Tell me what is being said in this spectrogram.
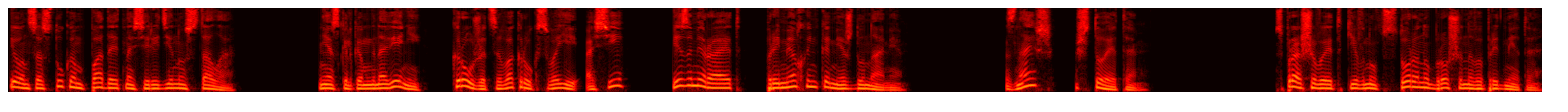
и он со стуком падает на середину стола. Несколько мгновений кружится вокруг своей оси и замирает примехонько между нами. «Знаешь, что это?» Спрашивает, кивнув в сторону брошенного предмета.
